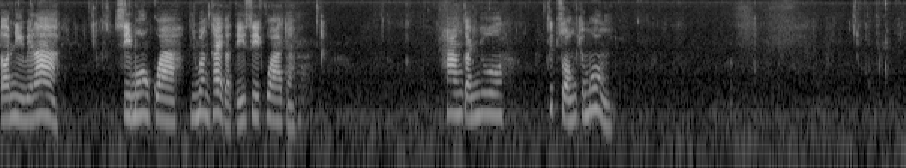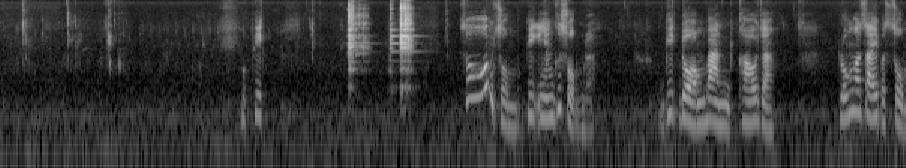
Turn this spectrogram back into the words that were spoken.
ตอนนี้เวลาสี่โมงกว่าอยู่เมืองไทยกับตีสี่กว่าจ้ะ ห่างกันอยู่สิบสองชั่วโมง บักพริกส้มสมพริกอิหยังคือสมเด้อพริกดองบ้านเขาจะลงเอาใจผสม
